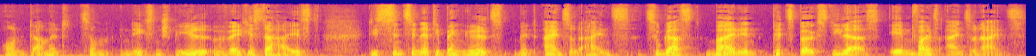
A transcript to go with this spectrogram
und damit zum nächsten Spiel, welches da heißt, die Cincinnati Bengals mit 1 und 1 zu Gast bei den Pittsburgh Steelers, ebenfalls 1 und 1.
